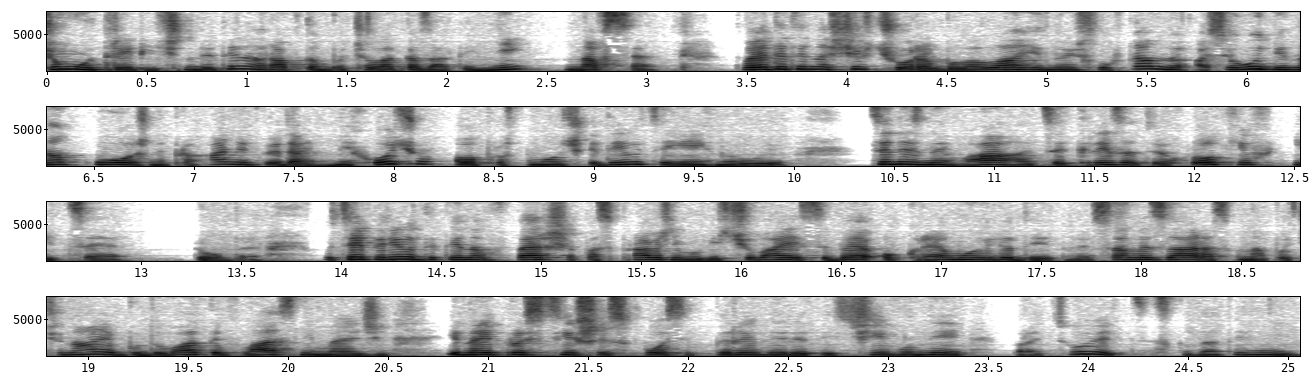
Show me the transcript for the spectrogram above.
Чому трирічна дитина раптом почала казати ні на все? Твоя дитина ще вчора була лагідною і слухняною, а сьогодні на кожне прохання відповідає не хочу або просто мовчки дивиться і ігнорує. Це не зневага, це криза трьох років, і це добре. У цей період дитина вперше по-справжньому відчуває себе окремою людиною. Саме зараз вона починає будувати власні межі, і найпростіший спосіб перевірити, чи вони працюють, це сказати ні.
